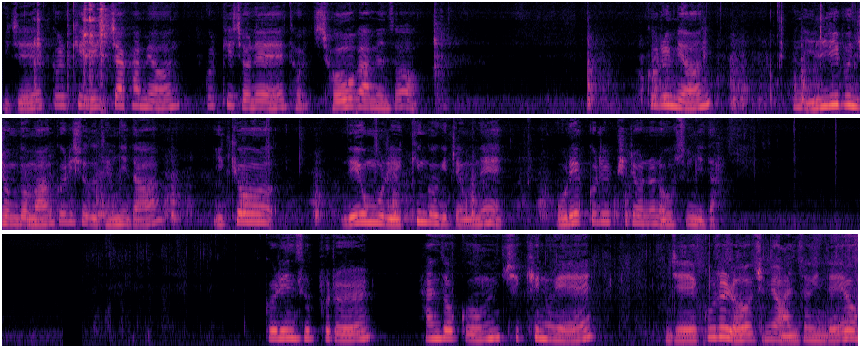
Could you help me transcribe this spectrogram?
이제 끓기 시작하면 끓기 전에 더 저어가면서 끓으면 한 1, 2분 정도만 끓이셔도 됩니다. 익혀 내용물을 익힌 거기 때문에 오래 끓일 필요는 없습니다. 끓인 스프를 한 소끔 식힌 후에 이제 꿀을 넣어주면 완성인데요.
